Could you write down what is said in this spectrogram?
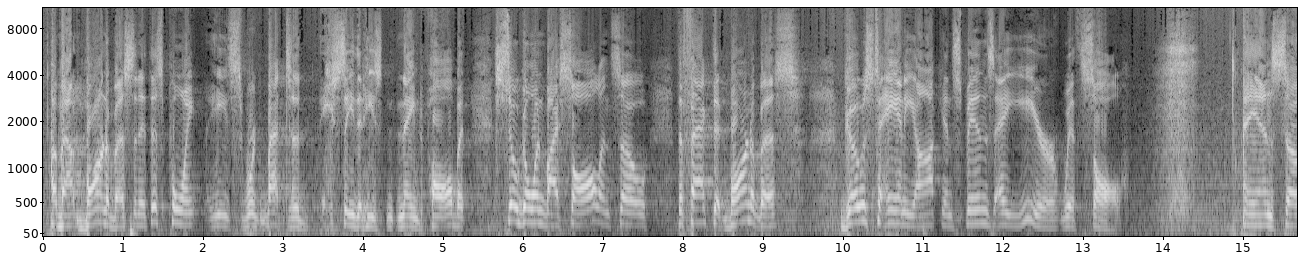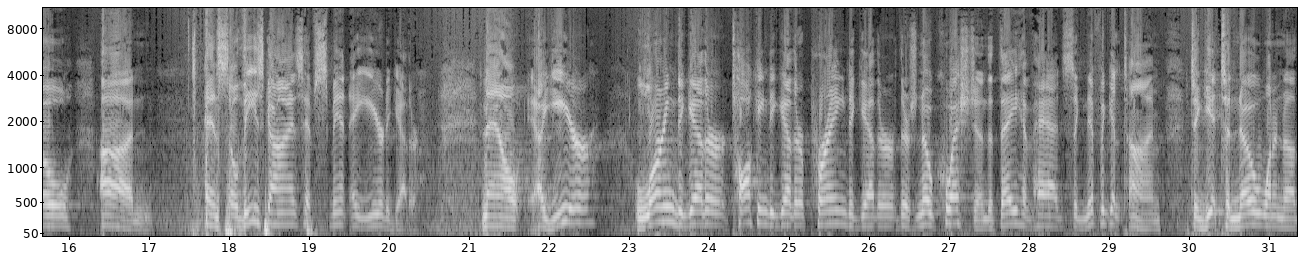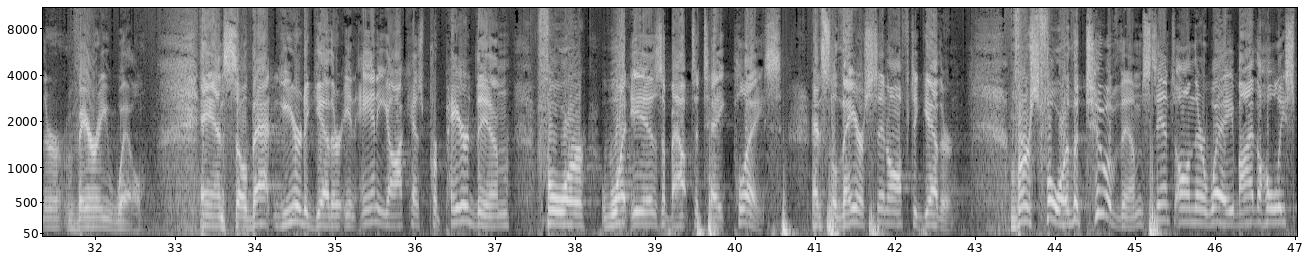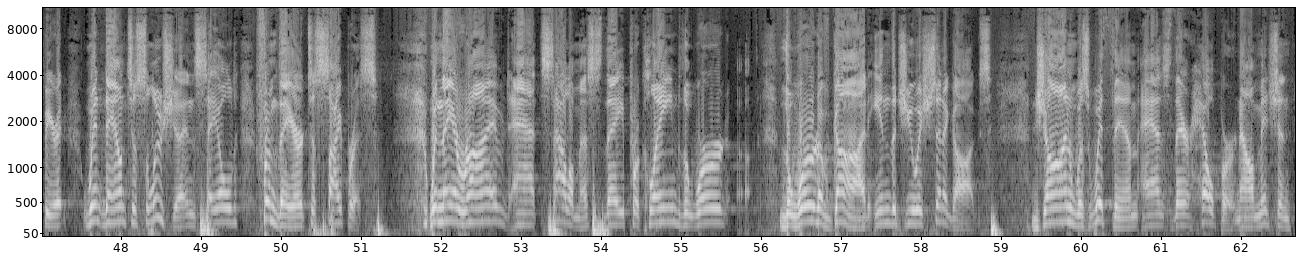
about Barnabas, and at this point, he's we're about to see that he's named Paul, but still going by Saul. And so, the fact that Barnabas goes to Antioch and spends a year with Saul, and so, uh, and so these guys have spent a year together. Now, a year learning together, talking together, praying together, there's no question that they have had significant time to get to know one another very well. And so that year together in Antioch has prepared them for what is about to take place. And so they are sent off together. Verse 4 The two of them, sent on their way by the Holy Spirit, went down to Seleucia and sailed from there to Cyprus. When they arrived at Salamis, they proclaimed the word, the word of God in the Jewish synagogues. John was with them as their helper. Now, I'll mention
